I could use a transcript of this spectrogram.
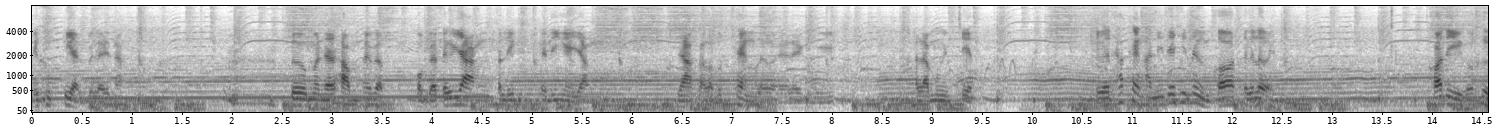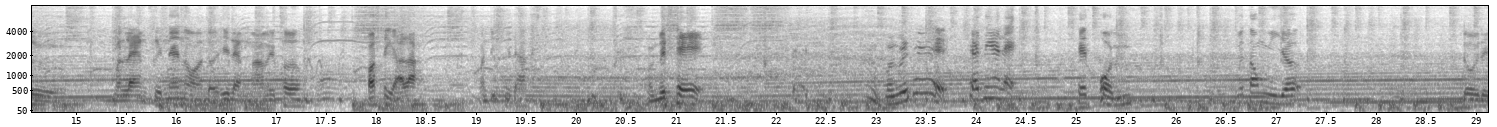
นี่คือเปลี่ยนไปเลยนะคือมันจะทำให้แบบ ผมจะซื้อยางสลิงอ้นี่ไงยางยางสำหรับรถแข่งเลยอะไรอย่างนี้อันละหมื่นเจ็ด คือถ้าแข่งอันนี้ได้ที่หนึ่งก็ซื้อเลย ข้อดีก็คือมันแรงขึ้นแน่นอน โดยที่แรงม้าไม่เพิ่มข้อเสียล่ะ มันดิบไม่ได้ มันไม่เท่ มันไม่เท่แค่นี้แหละเหตุผล ไม่ต้องมีเยอะ ดูดิ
